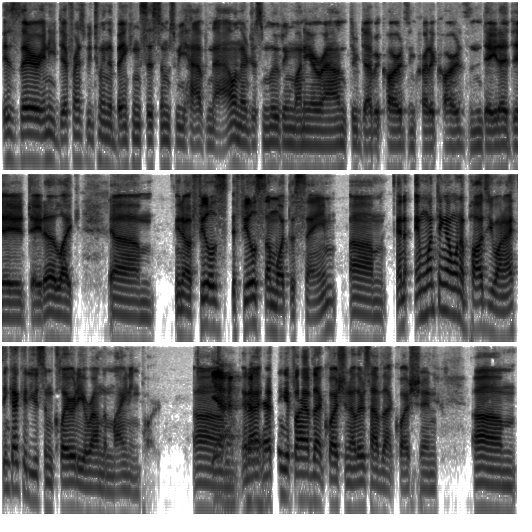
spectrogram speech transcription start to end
is there any difference between the banking systems we have now and they're just moving money around through debit cards and credit cards and data, data, data? Like, um, you know, it feels it feels somewhat the same. Um, and and one thing I want to pause you on, I think I could use some clarity around the mining part. Um, yeah, and yeah. I, I, think if I have that question, others have that question. Um,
